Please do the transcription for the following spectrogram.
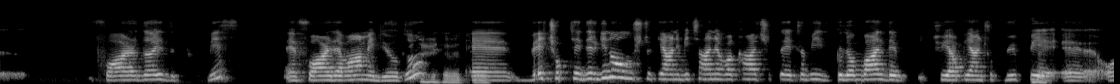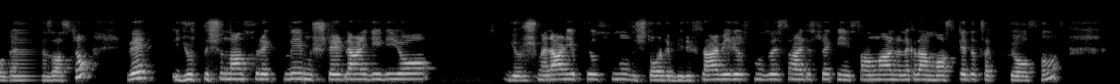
fuardaydık biz. E, fuar devam ediyordu. Evet, evet, E, evet. ve çok tedirgin olmuştuk. Yani bir tane vaka çıktı. E, tabii global de TÜYAP yani çok büyük bir e, organizasyon. Ve yurt dışından sürekli müşteriler geliyor görüşmeler yapıyorsunuz, işte orada briefler veriyorsunuz vesaire. Sürekli insanlarla ne kadar maske de takıyor olsanız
